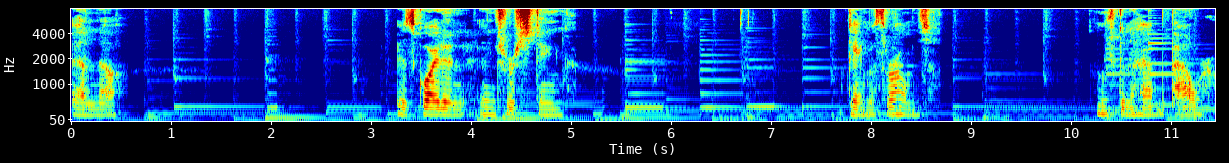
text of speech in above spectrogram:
and uh, it's quite an interesting Game of Thrones. Who's going to have the power?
